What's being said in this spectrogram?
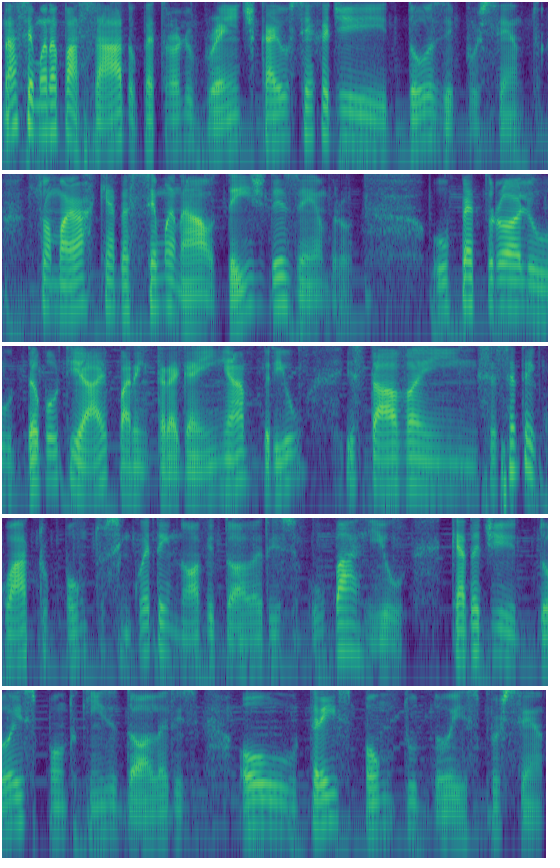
Na semana passada, o petróleo Brent caiu cerca de 12%, sua maior queda semanal desde dezembro. O petróleo WTI para entrega em abril estava em 64,59 dólares o barril, queda de 2,15 dólares ou 3,2%.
